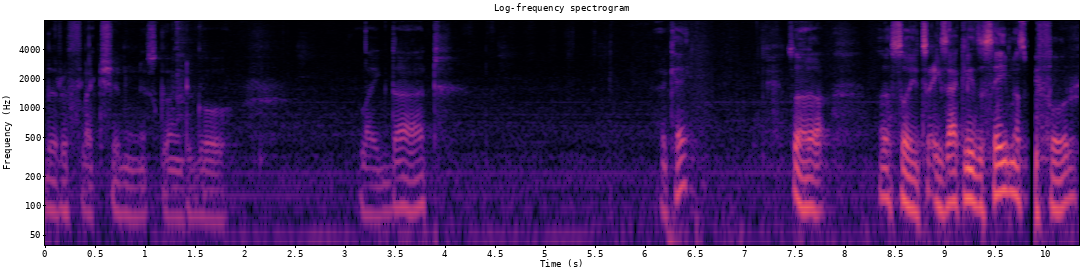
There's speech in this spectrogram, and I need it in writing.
the reflection is going to go like that. Okay. So, uh, so it is exactly the same as before.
